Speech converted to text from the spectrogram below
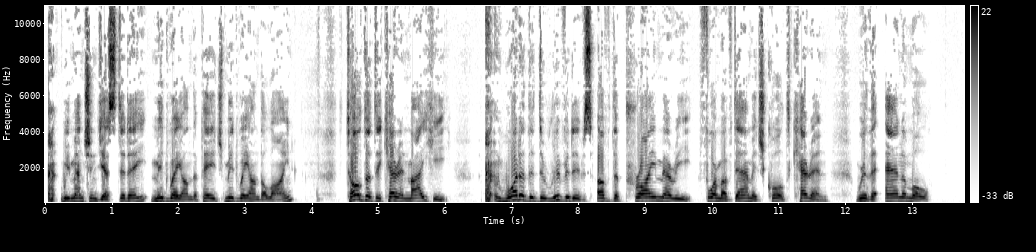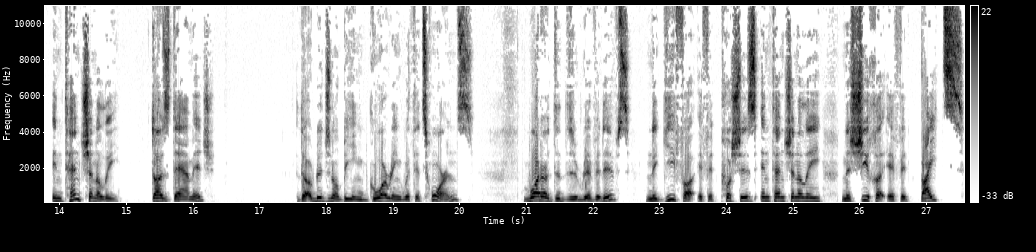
we mentioned yesterday, midway on the page, midway on the line, tolda de Keren Maihi what are the derivatives of the primary form of damage called keren, where the animal intentionally does damage, the original being goring with its horns? What are the derivatives? Negifa if it pushes intentionally, neshicha if it bites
